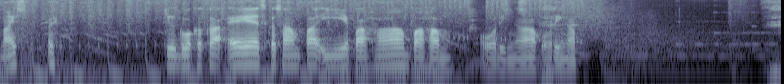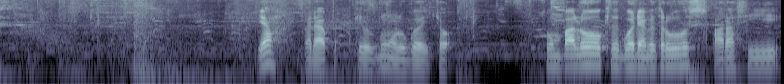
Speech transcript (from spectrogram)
Nice. Eh. Kill gua ke KS, ke sampah. Iya, paham, paham. Oh, ring up, oh, ring up. Ya, pada dapet kill mulu gue, cok. Sumpah lo, kill gue diambil terus. Parah sih.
